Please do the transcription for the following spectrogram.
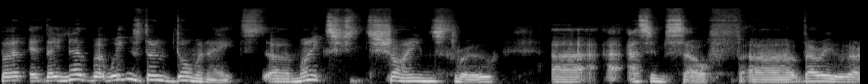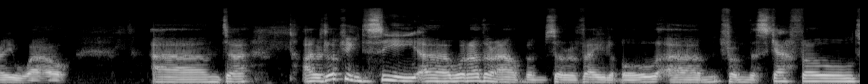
but it, they never. But Wings don't dominate. Uh, Mike shines through uh, as himself uh, very, very well, and uh, I was looking to see uh, what other albums are available um, from the Scaffold,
